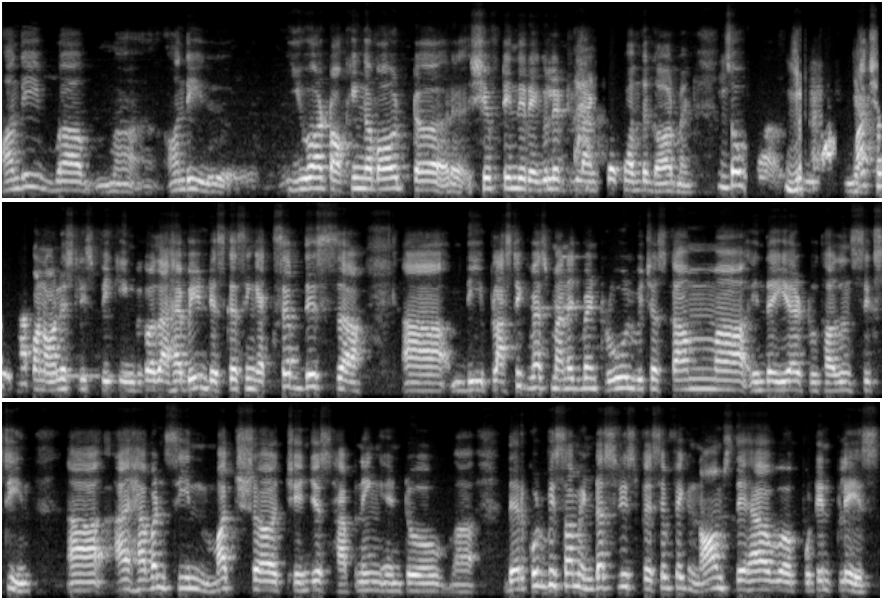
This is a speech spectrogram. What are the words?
on the uh, uh, on the you are talking about uh, shift in the regulatory landscape from the government. So uh, Yeah, much has happened, honestly speaking, because I have been discussing, except this uh, uh, the plastic waste management rule, which has come uh, in the year 2016. Uh, I haven't seen much uh, changes happening into. Uh, there could be some industry specific norms they have uh, put in place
